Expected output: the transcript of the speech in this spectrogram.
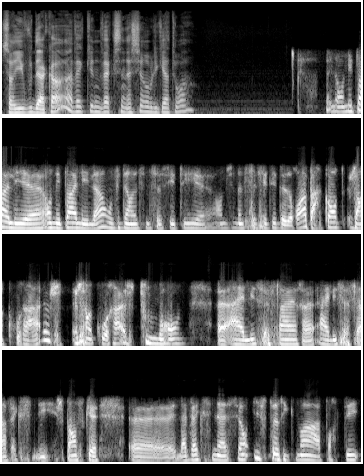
Seriez-vous d'accord avec une vaccination obligatoire? On n'est pas allé, euh, on n'est pas allé là. On vit dans une société, euh, on vit dans une société de droit. Par contre, j'encourage, j'encourage tout le monde euh, à aller se faire, à aller se faire vacciner. Je pense que la vaccination historiquement a apporté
